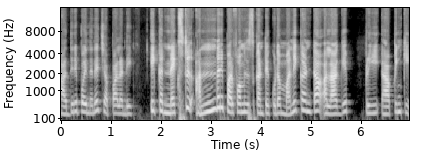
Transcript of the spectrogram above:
అదిరిపోయిందనే చెప్పాలండి. ఇక నెక్స్ట్ అందరి పర్ఫార్మెన్సెస్ కంటే కూడా మణికంఠ అలాగే ప్రీ పింకీ.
